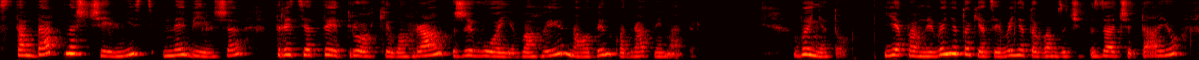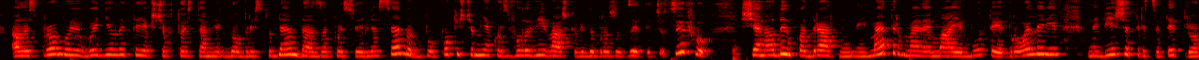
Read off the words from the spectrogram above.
Стандартна щільність не більше 33 кг живої ваги на 1 квадратний метр. Виняток. Є певний виняток, я цей виняток вам зачитаю, але спробую виділити, якщо хтось там, як добрий студент, да, записує для себе, бо поки що мені якось в голові важко відобразити цю цифру. Ще на 1 квадратний метр в мене має бути бройлерів не більше 33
